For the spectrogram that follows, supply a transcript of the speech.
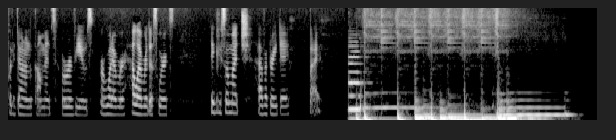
Put it down in the comments or reviews or whatever, however this works. Thank you so much. Have a great day. Bye.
